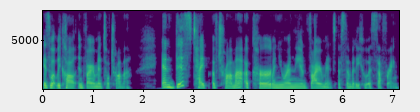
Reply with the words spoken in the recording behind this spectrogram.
is what we call environmental trauma. And this type of trauma occurs when you are in the environment of somebody who is suffering.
